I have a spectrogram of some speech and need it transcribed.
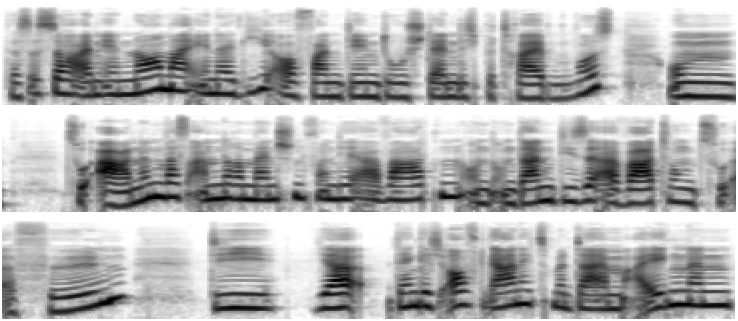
Das ist doch ein enormer Energieaufwand, den du ständig betreiben musst, um zu ahnen, was andere Menschen von dir erwarten und um dann diese Erwartungen zu erfüllen, die ja, denke ich, oft gar nichts mit deinem eigenen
